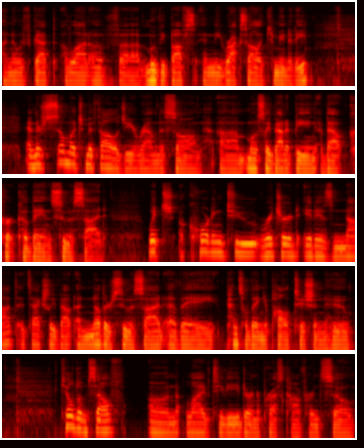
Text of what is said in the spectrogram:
I know we've got a lot of uh, movie buffs in the rock solid community. And there's so much mythology around this song, um, mostly about it being about Kurt Cobain's suicide, which, according to Richard, it is not. It's actually about another suicide of a Pennsylvania politician who killed himself on live TV during a press conference. So,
